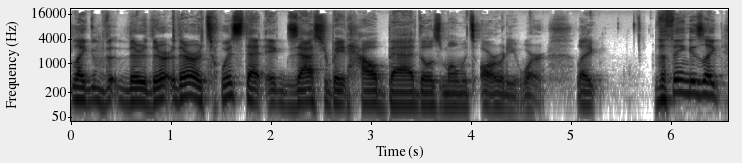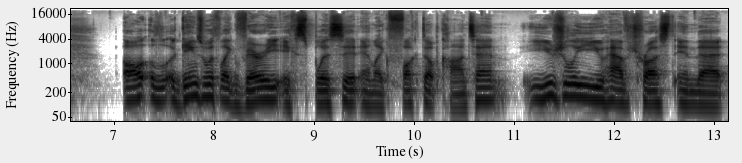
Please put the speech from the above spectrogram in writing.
like th- there there there are twists that exacerbate how bad those moments already were like the thing is like all games with like very explicit and like fucked up content usually you have trust in that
